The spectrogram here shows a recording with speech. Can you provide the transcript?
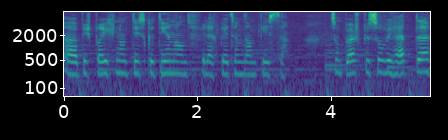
äh, besprechen und diskutieren und vielleicht geht es ihm dann besser. Zum Beispiel so wie heute,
